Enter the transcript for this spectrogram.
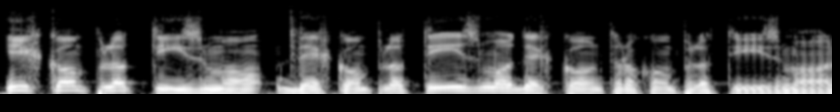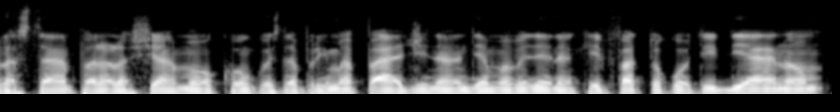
Il complottismo del complottismo del controcomplotismo. La stampa la lasciamo con questa prima pagina, andiamo a vedere anche il Fatto Quotidiano,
